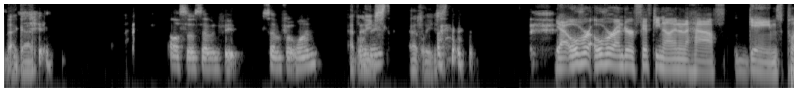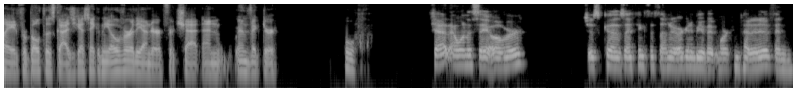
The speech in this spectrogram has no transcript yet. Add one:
That guy. also seven feet, seven foot one. At I least, think. at least. yeah, over over under 59 and a half games played for both those guys. You guys taking the over or the under for Chet and and Victor? Oof. Chet, I want to say over, just because I think the Thunder are going to be a bit more competitive and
